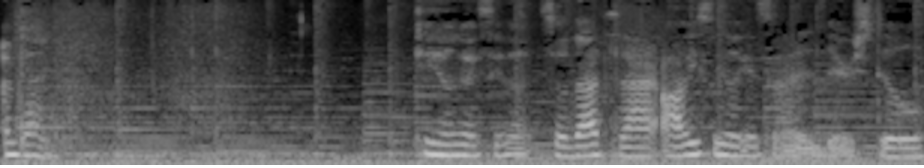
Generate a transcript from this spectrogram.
I'm done. Can you guys see that? So that's that. Obviously, like I said, there's still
